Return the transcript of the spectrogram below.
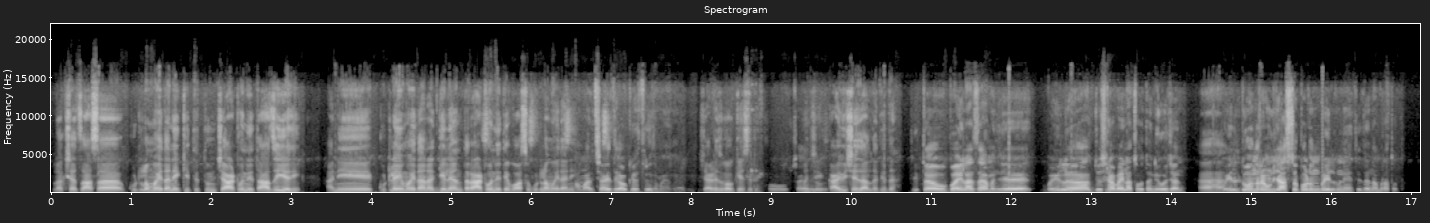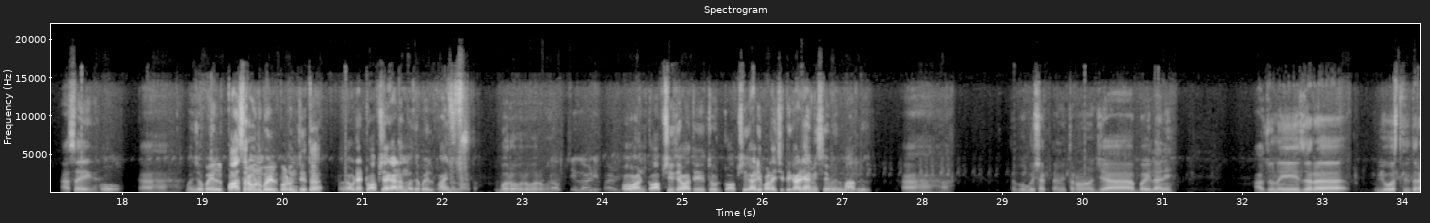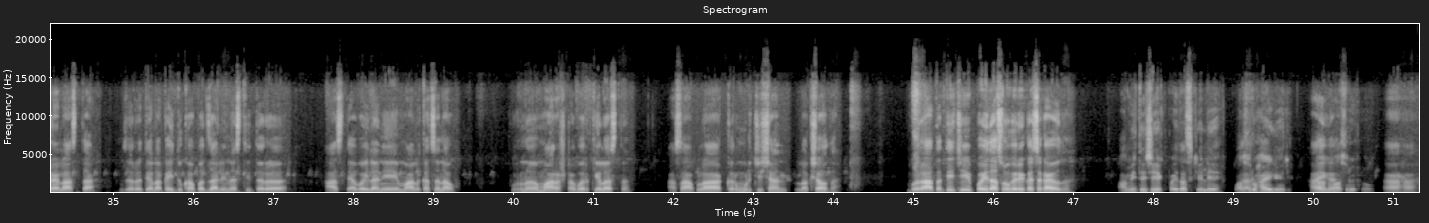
लक्षाचा असा कुठलं मैदान आहे की ते तुमच्या आठवणीत आजही आहे? आणि कुठल्याही मैदानात गेल्यानंतर आठवण येते बुवा असं कुठलं मैदान आहे? आम्हाला चाळीसगाव केसरीचं माहिती आहे. चाळीसगाव केसरी. हो म्हणजे काय विषय झाला तिथं? तिथं बैलाचा म्हणजे बैल दुसऱ्या बैलाच होतं नियोजन. हा हा. बैल दोन राऊंड जास्त पडून बैल ने तिथं नंबरात होता. असं आहे का? हो. हा हा हा. म्हणजे बैल पाच राऊंड बैल पडून तिथं एवढ्या टॉपच्या गाड्यांमध्ये बैल फायनलला होता. बरोबर बरोबर. टॉपची गाडी पाहिजे हो आणि टॉपची जेव्हा ती तो टॉपची गाडी पडायची ती गाडी आम्ही सेमील मारली होती. हा हा हा. तर बघू शकता मित्रांनो ज्या बैलाने अजूनही जर व्यवस्थित राहिला असता जर त्याला काही दुखापत झाली नसती तर आज त्या बैलाने मालकाचं नाव पूर्ण महाराष्ट्राभर केलं असतं. असा आपला करमुडची शान लक्ष होता. बरं आता त्याची पैदास वगैरे कसं काय होतं? आम्ही त्याची एक पैदास केली आहे. वासरू हाय घरी. आहे लहान का? वासरू आहे, हो. हा हा.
